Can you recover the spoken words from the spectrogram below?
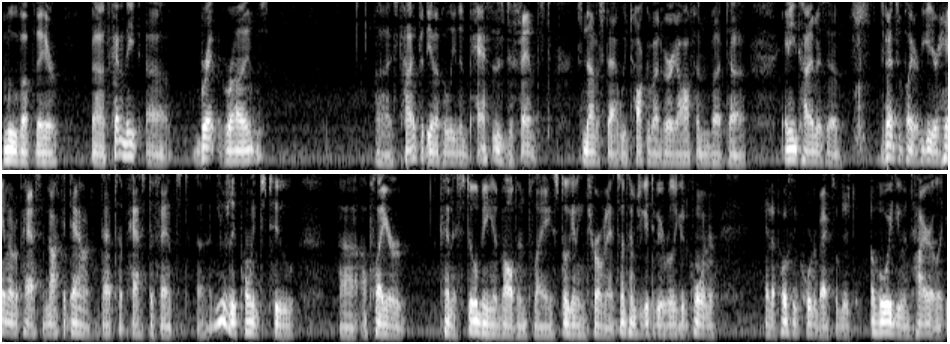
move up there. Uh, it's kind of neat. Brent Grimes uh, is tied for the NFL lead in passes defensed. It's not a stat we talk about very often, but uh, anytime as a defensive player, if you get your hand on a pass and knock it down, that's a pass defensed. Uh, it usually points to uh, a player kind of still being involved in play, still getting thrown at. Sometimes you get to be a really good corner and opposing quarterbacks will just avoid you entirely.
